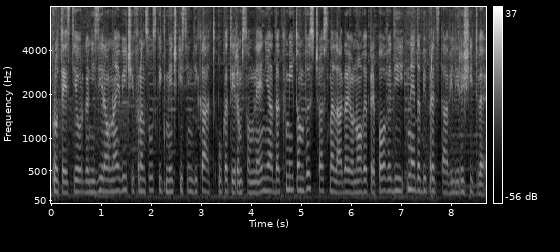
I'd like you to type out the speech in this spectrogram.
Protest je organiziral največji francoski kmečki sindikat, v katerem so mnenja, da kmetom vse čas nalagajo nove prepovedi, ne da bi predstavili rešitve.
